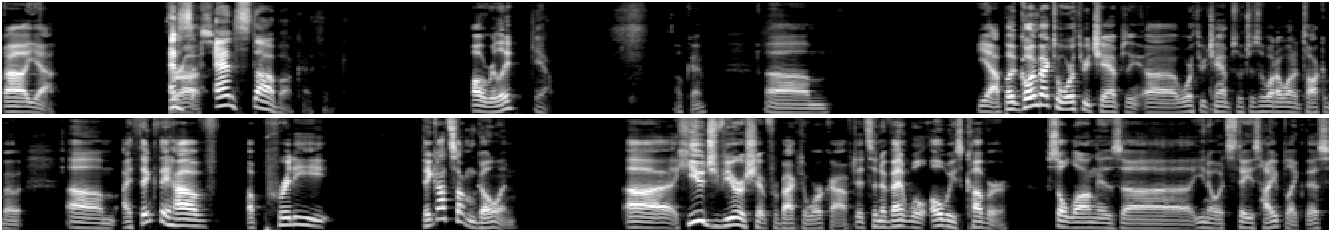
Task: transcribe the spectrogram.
uh, yeah. and For S- us. and Starbuck. I think. Oh, really? Yeah. Okay. Um. Yeah, but going back to War Three Champs, uh, War Three Champs, which is what I want to talk about. Um, I think they have a pretty. They got something going. Uh, huge viewership for Back to Warcraft. It's an event we'll always cover, so long as uh, you know, it stays hype like this.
